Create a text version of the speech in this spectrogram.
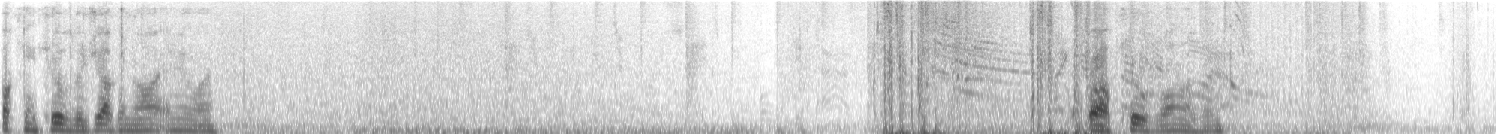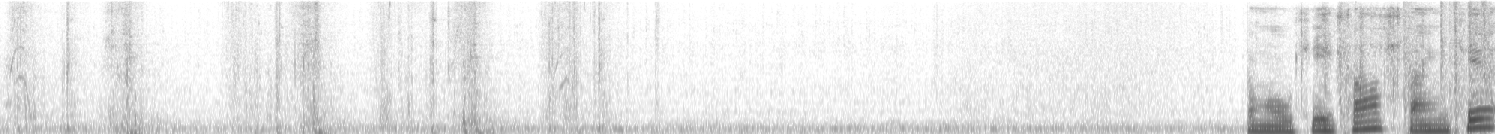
Fucking killed the juggernaut anyway. Well, I killed one of them. Some more key cards, thank you.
